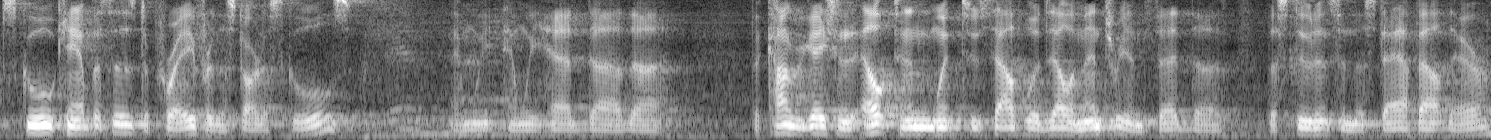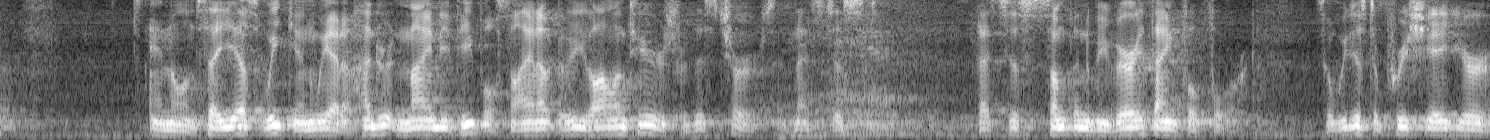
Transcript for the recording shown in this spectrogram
school campuses to pray for the start of schools. And we, and we had uh, the, the congregation at Elkton went to Southwoods Elementary and fed the, the students and the staff out there. And on Say Yes weekend, we had 190 people sign up to be volunteers for this church. And that's just, that's just something to be very thankful for. So we just appreciate your,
